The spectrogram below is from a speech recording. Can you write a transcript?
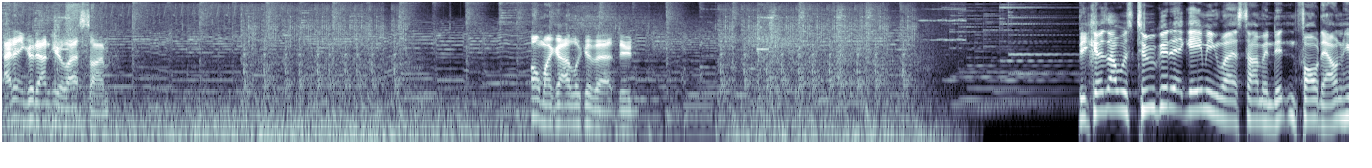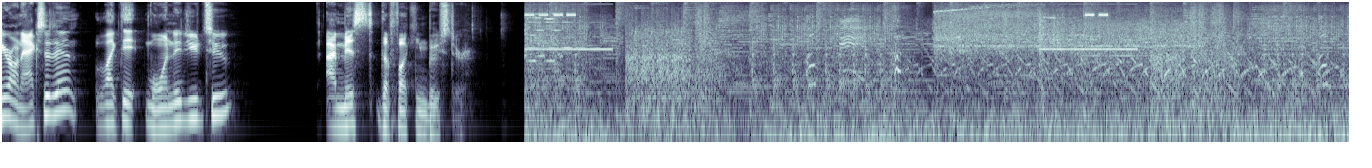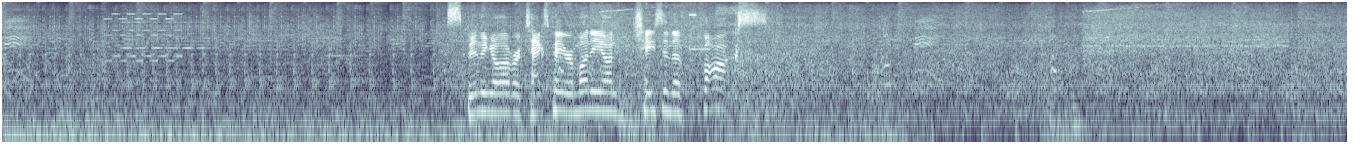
I didn't go down here last time. Oh my god, look at that, dude. Because I was too good at gaming last time and didn't fall down here on accident like it wanted you to, I missed the fucking booster. Spending all of our taxpayer money on chasing a fox.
